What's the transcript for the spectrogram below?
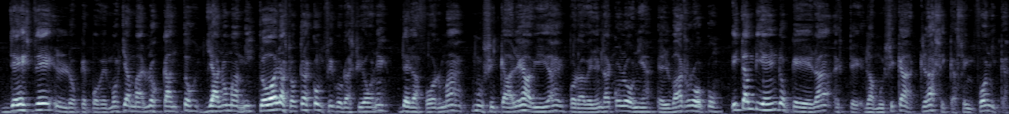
desde lo que podemos llamar los cantos Yanomami, todas las otras configuraciones de las formas musicales habidas por haber en la colonia, el barroco, y también lo que era este, la música clásica, sinfónica,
